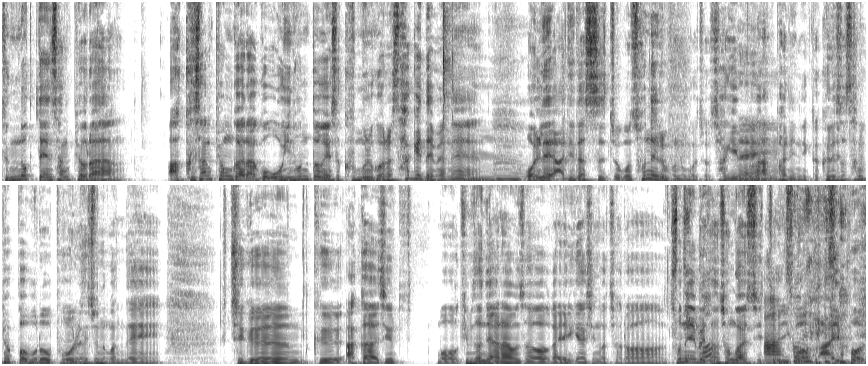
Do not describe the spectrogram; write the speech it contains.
등록된 상표랑 아 그 상표인가라고 오인 혼동해서 그 물건을 사게 되면은 음. 원래 아디다스 쪽은 손해를 보는 거죠. 자기 네. 물건 안 팔리니까. 그래서 상표법으로 보호를 해주는 건데 지금 그 아까 지금 뭐 김선재 아나운서가 얘기하신 것처럼 손해배상? 청구할 수 있죠. 아, 이거 손해배상. 아이폰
